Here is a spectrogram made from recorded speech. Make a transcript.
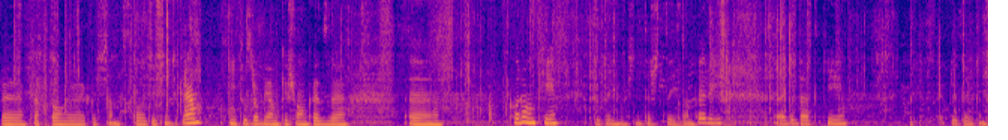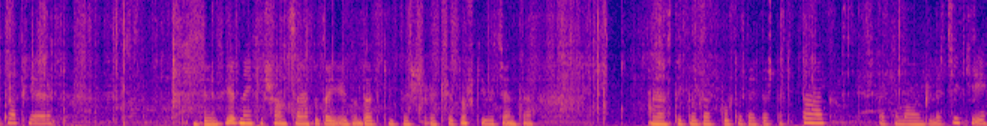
e, kraftowy, jakoś tam 110 gram. I tu zrobiłam kieszonkę z e, koronki. Tutaj właśnie też z tej tamperii e, dodatki tutaj ten papier. To jest w jednej kieszonce. Tutaj dodatki też e, kwiatuszki wycięte. E, Z tych dodatków tutaj też taki tak. Takie małe bileciki.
